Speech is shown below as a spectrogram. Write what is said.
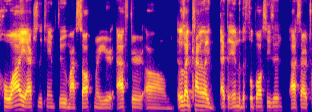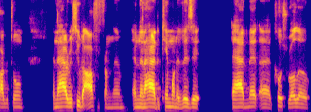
Hawaii actually came through my sophomore year. After um, it was like kind of like at the end of the football season, I started talking to them, and I had received an offer from them, and then I had came on a visit. I had met uh, Coach Rolo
